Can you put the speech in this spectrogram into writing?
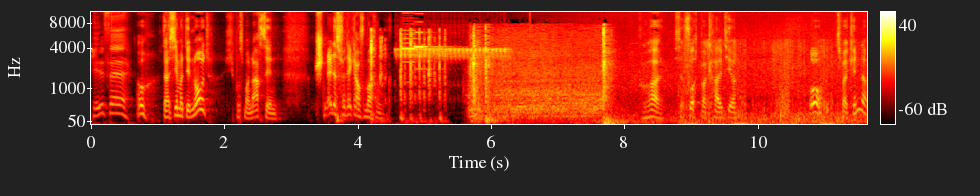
Hilfe! Oh, da ist jemand in Not. Ich muss mal nachsehen. Schnell das Verdeck aufmachen. Boah, ist ja furchtbar kalt hier. Oh, zwei Kinder.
